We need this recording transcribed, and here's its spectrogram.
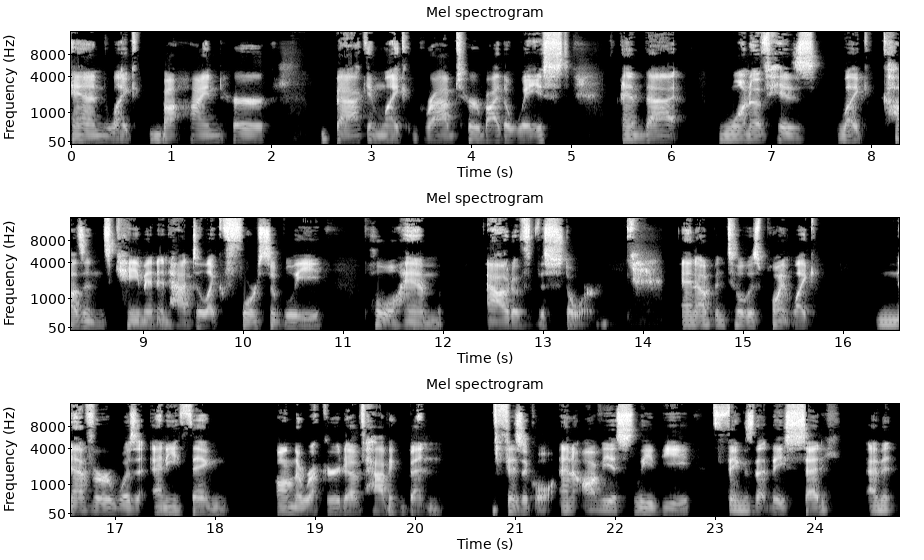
hand like behind her back and like grabbed her by the waist and that one of his like cousins came in and had to like forcibly pull him out of the store and up until this point like never was anything on the record of having been physical. And obviously the things that they said Emmett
